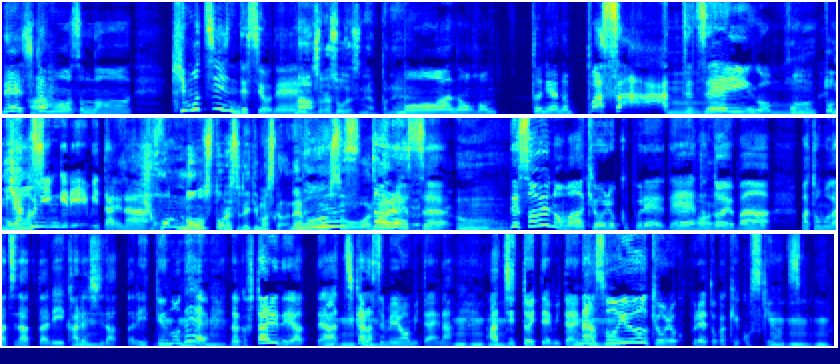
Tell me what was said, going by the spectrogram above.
でしかもその、気持ちいいんですよね、まあそれはそうですねやっぱね。もうあの本当にあのバサーって全員をもほうんとノン100人切りみたいな。基本ノンストレスできますからねノンストレス、うん。でそういうのは協力プレイではい。例えば、まあ、友達だったり彼氏だったりっていうので、うん。なんか2人でやって、うん。うん。うんあっちから攻めようみたいな、うん。うん。うん。あっち行っといてみたいな、うん。うん。うん。そういう協力プレイとか結構好きなんですよ、うん。うん。うん。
